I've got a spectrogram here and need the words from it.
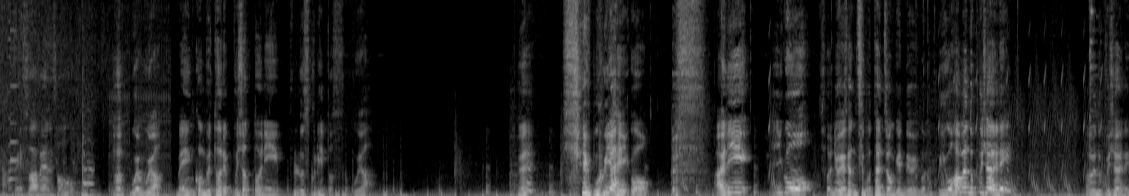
자, 회수하면서. 어, 뭐야 뭐야. 메인 컴퓨터를 부셨더니 블루 스크린 떴어. 뭐야. 에? 씨 뭐야 이거. 아니 이거 전혀 예상치 못한 전개인데요 이거는? 이거 화면도 부셔야 돼? 화면도 부셔야 돼?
